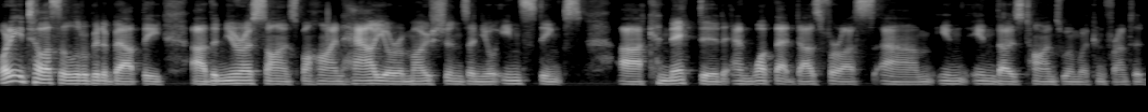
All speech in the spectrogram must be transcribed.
why don't you tell us a little bit about the uh, the neuroscience behind how your emotions and your instincts are connected and what that does for us um, in in those times when we're confronted.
